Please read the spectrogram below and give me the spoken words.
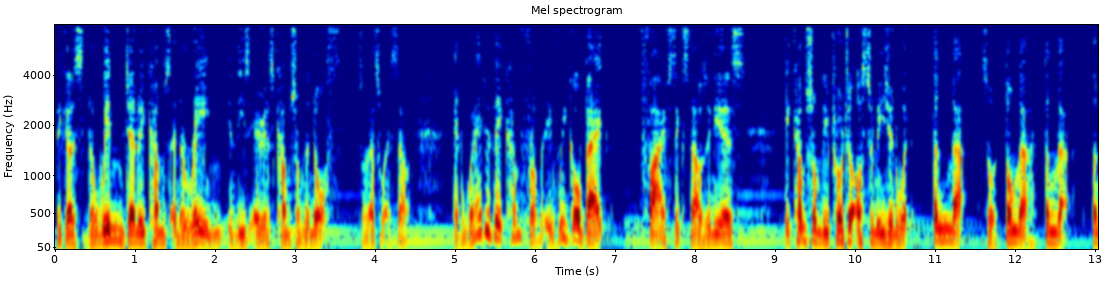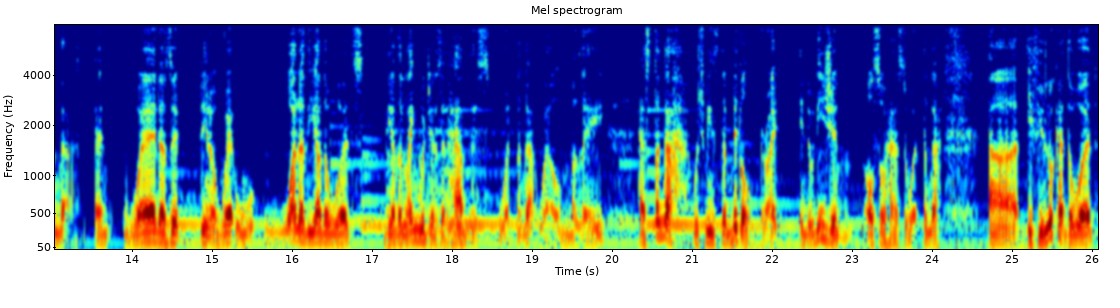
because the wind generally comes and the rain in these areas comes from the north. So that's why it's south. And where do they come from? If we go back five, six thousand years, it comes from the Proto-Austronesian word Tonga. So Tonga, Tonga, Tonga. And where does it, you know, where, what are the other words, the other languages that have this word Tonga? Well, Malay has Tengah, which means the middle, right? Indonesian also has the word Tengah uh, if you look at the word,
